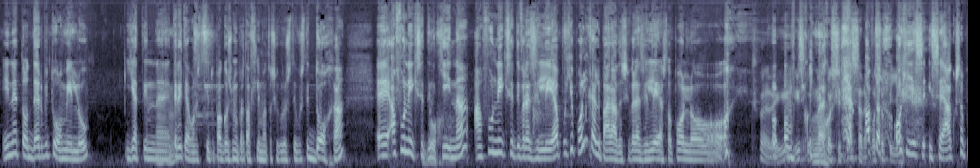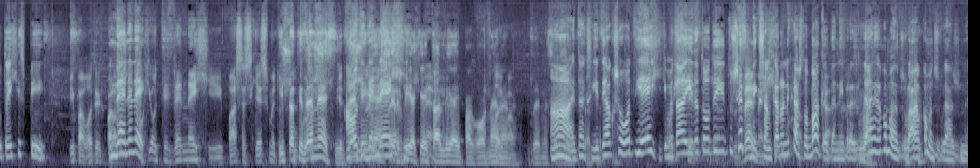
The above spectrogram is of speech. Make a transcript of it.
Είναι το ντέρμπι του ομίλου για την ε, τρίτη αγωνιστική του Παγκοσμίου Πρωταθλήματος Υγροστίβου στην Τόχα. Ε, αφού νίκησε την Κίνα, αφού νίκησε τη Βραζιλία, που είχε πολύ καλή παράδοση η Βραζιλία στο πόλο. Ναι. 24, Αυτό- πόσο πήγε; όχι, σε, σε άκουσα που το είχες πει. Είπα εγώ ότι. Ναι, ναι, ναι. Όχι, ότι δεν έχει. Είπα σε σχέση με τους Είπε ότι δεν έχει. Α, ότι είναι δεν έχει. Σερβία και Ναι. Ιταλία, είπα εγώ. Ναι, Αυτό ναι, είπα. ναι. Δεν είναι Α, Σερβία. εντάξει, γιατί άκουσα εγώ ότι έχει και μετά Όχι, είδατε ότι τους δεν έφνιξαν έχει. κανονικά στον πάτο ήταν οι Βραζιλιάνοι. Ακόμα, τους- ακόμα τους βγάζουν.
